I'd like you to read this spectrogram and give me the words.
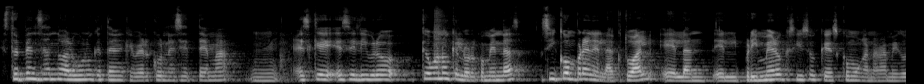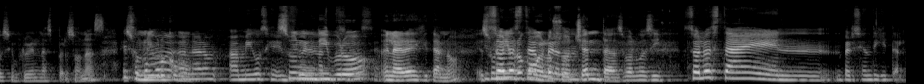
Estoy pensando alguno que tenga que ver con ese tema. Mm, es que ese libro, qué bueno que lo recomiendas. Sí compren el actual, el, el primero que se hizo, que es Cómo ganar amigos y influir en las personas. Es un libro como... ganar amigos y Es un libro en la era digital, ¿no? Es un libro como de los ochentas o algo así. Solo está en versión digital.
